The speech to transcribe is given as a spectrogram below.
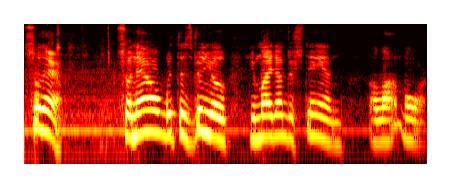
So there. So now with this video, you might understand a lot more.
